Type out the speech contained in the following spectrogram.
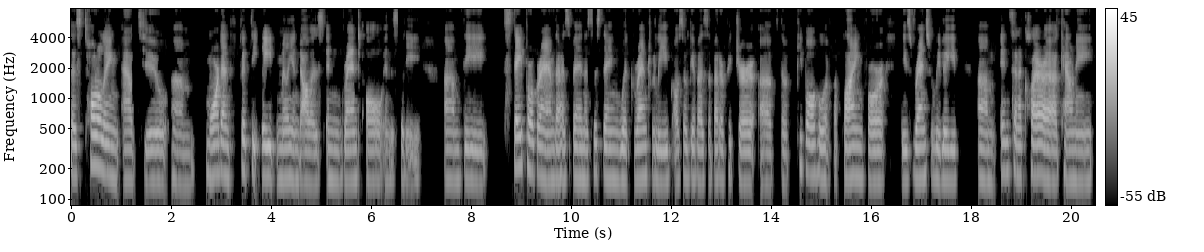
this totaling out to um, more than $58 million in rent all in the city. Um, the state program that has been assisting with rent relief also give us a better picture of the people who are applying for these rent relief um, in Santa Clara County.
